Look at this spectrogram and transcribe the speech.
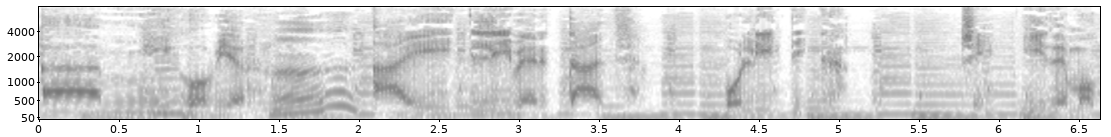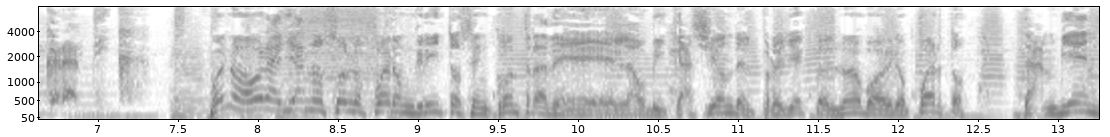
a mi gobierno. ¿Ah? Hay libertad política, sí, y democrática. Bueno, ahora ya no solo fueron gritos en contra de la ubicación del proyecto del nuevo aeropuerto, también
